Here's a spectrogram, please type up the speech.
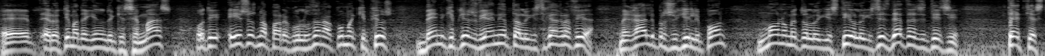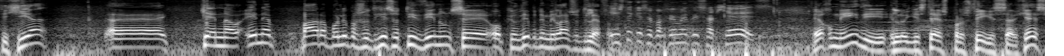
Ε, ερωτήματα γίνονται και σε εμάς ότι ίσως να παρακολουθούν ακόμα και ποιος μπαίνει και ποιος βγαίνει από τα λογιστικά γραφεία. Μεγάλη προσοχή λοιπόν, μόνο με το λογιστή, ο λογιστής δεν θα ζητήσει τέτοια στοιχεία ε, και να είναι πάρα πολύ προσεκτικοί σε τι δίνουν σε οποιονδήποτε μιλάνε στο τηλέφωνο. Είστε και σε επαφή με τις αρχές; Έχουμε ήδη λογιστές προσφύγεις στις αρχές,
